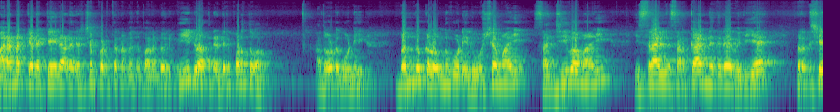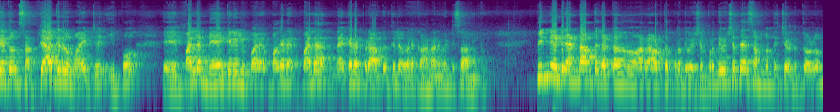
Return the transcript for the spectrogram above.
മരണക്കിടക്കയിലാണ് രക്ഷപ്പെടുത്തണമെന്ന് പറഞ്ഞിട്ട് ഒരു വീഡിയോ അതിനിടയിൽ പുറത്തു വന്നു. അതോടുകൂടി ബന്ധുക്കൾ ഒന്നുകൂടി രൂക്ഷമായി സജീവമായി ഇസ്രായേലിന്റെ സർക്കാരിനെതിരെ വലിയ പ്രതിഷേധവും സത്യാഗ്രഹവുമായിട്ട് ഇപ്പോൾ പല മേഖലയിലും പല പകര പല നഗരപ്രാന്തത്തിൽ അവരെ കാണാൻ വേണ്ടി സാധിക്കും. പിന്നീട് രണ്ടാമത്തെ ഘട്ടം എന്ന് പറഞ്ഞാൽ അവിടുത്തെ പ്രതിപക്ഷം. പ്രതിപക്ഷത്തെ സംബന്ധിച്ചിടത്തോളം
